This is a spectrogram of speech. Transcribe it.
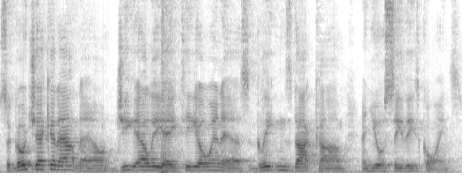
So go check it out now, G-L-E-A-T-O-N-S, gleatons.com, and you'll see these coins.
